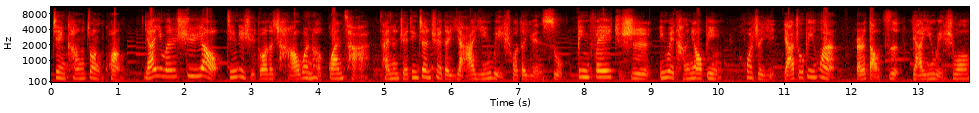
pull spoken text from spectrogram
健康状况。牙医们需要经历许多的查问和观察，才能决定正确的牙龈萎缩的元素，并非只是因为糖尿病或者牙周病患而导致牙龈萎缩。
